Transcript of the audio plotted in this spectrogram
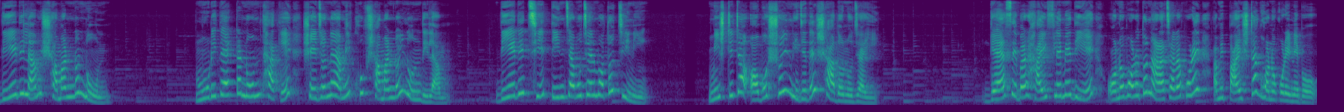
দিয়ে দিলাম সামান্য নুন। মুড়িতে একটা নুন থাকে, সেই জন্য আমি খুব সামান্যই নুন দিলাম। দিয়ে দিচ্ছি তিন চামচের মতো চিনি। মিষ্টিটা অবশ্যই নিজেদের স্বাদ অনুযায়ী। গ্যাস এবার হাই ফ্লেমে দিয়ে অনবরত নাড়াচাড়া করে আমি পায়েসটা ঘন করে নেব।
